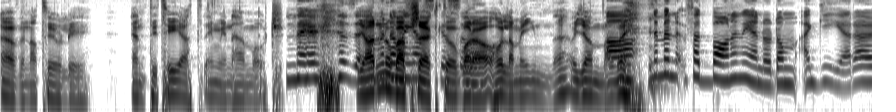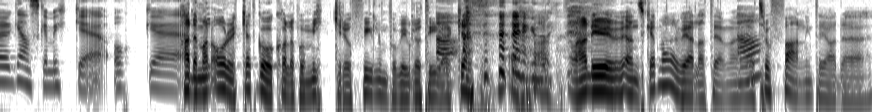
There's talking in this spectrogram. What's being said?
övernaturlig entitet i min hemort. Nej, Jag hade nog bara försökt att så- bara hålla mig inne och gömma Ja, mig. nej men för att barnen är ändå, de agerar ganska mycket och... eh, Hade man orkat gå och kolla på mikrofilm på biblioteket? Ja. Man hade ju önskat man hade velat det, men Ja. jag tror fan inte jag hade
